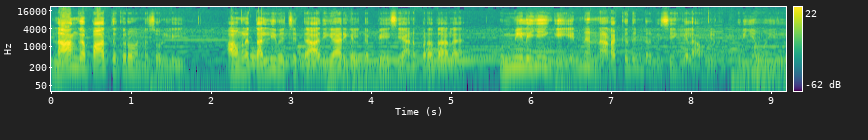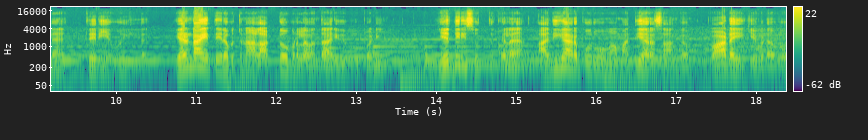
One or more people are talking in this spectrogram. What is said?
நாங்க பாத்துக்கிறோம்னு சொல்லி அவங்கள தள்ளி வச்சுட்டு அதிகாரிகள்கிட்ட பேசி அனுப்புறதால உண்மையிலேயே இங்க என்ன நடக்குதுன்ற விஷயங்கள் அவங்களுக்கு புரியவும் இல்லை தெரியவும் இல்லை. இரண்டாயிரத்தி இருபத்தி நாலு அக்டோபரில் வந்த அறிவிப்புப்படி எதிரி சொத்துக்களை அதிகாரப்பூர்வமாக மத்திய அரசாங்கம் வாடகைக்கு விடவோ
